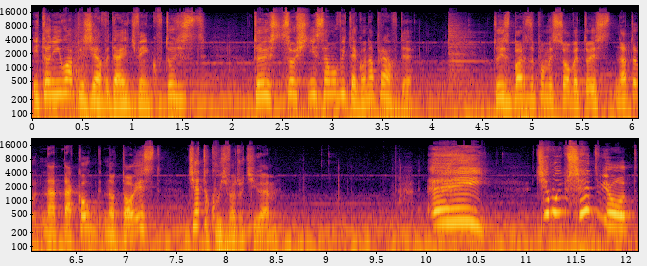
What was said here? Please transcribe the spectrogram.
I to nie łapie, że ja wydaję dźwięków. To jest... To jest coś niesamowitego, naprawdę. To jest bardzo pomysłowe, to jest na, to, na taką... No to jest... Gdzie ja to kuźwa rzuciłem? Ej! Gdzie mój przedmiot?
